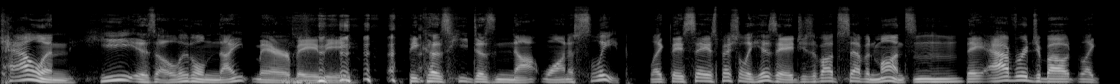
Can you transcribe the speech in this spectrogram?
Callan, he is a little nightmare baby because he does not want to sleep. Like they say, especially his age, he's about seven months. Mm-hmm. They average about like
